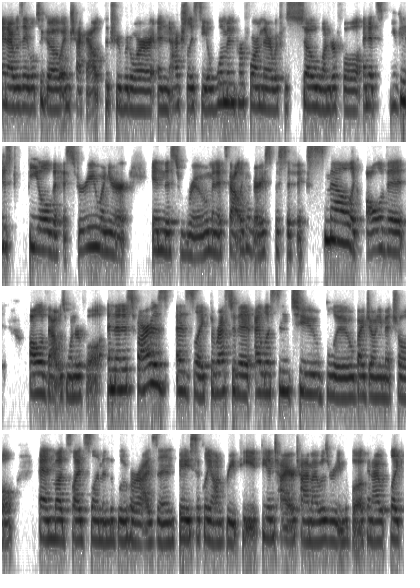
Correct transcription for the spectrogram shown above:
And I was able to go and check out the troubadour and actually see a woman perform there, which was so wonderful. And it's, you can just feel the history when you're in this room and it's got like a very specific smell, like all of it all of that was wonderful. And then as far as as like the rest of it, I listened to Blue by Joni Mitchell and Mudslide Slim and the Blue Horizon basically on repeat the entire time I was reading the book. And I would like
